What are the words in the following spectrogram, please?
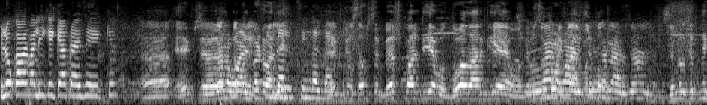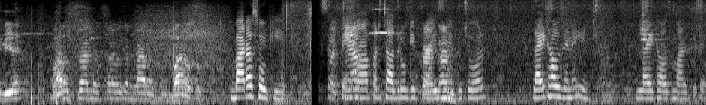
पिलो कवर वाली के क्या प्राइस है एक के? एक डबल बेड वाली सिंगल बेड एक जो सबसे बेस्ट क्वालिटी है वो दो हज़ार की है और दूसरी थोड़ी नॉर्मल सिंगल कितने की है? बारह बारह सौ। बारह सौ। की। सकते हैं यहाँ पर चादरों के प्राइस हैं कुछ और। लाइट हाउस है ना ये? लाइट हाउस मार्केट है।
